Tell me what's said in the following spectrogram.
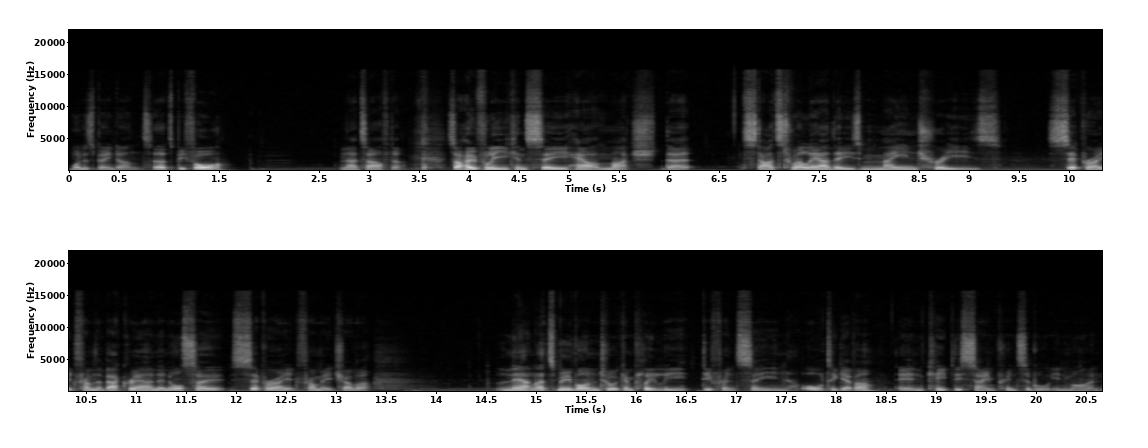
what has been done. So that's before, and that's after. So hopefully you can see how much that starts to allow these main trees separate from the background and also separate from each other. Now let's move on to a completely different scene altogether and keep this same principle in mind.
